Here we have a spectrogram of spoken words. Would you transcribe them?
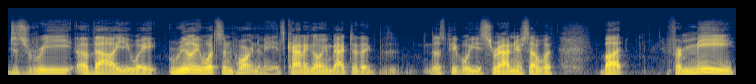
just reevaluate really what's important to me. It's kind of going back to the those people you surround yourself with. But for me,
